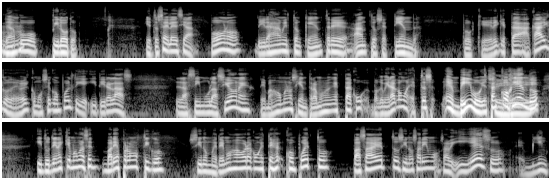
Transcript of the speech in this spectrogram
de ambos pilotos. Y entonces él le decía, Bono, dile a Hamilton que entre antes o se extienda. Porque él es el que está a cargo de ver cómo se comporta y, y tira las, las simulaciones de más o menos si entramos en esta... Porque mira cómo esto es en vivo y están Sí. cogiendo y tú tienes que más o menos hacer varios pronósticos. Si nos metemos ahora con este compuesto, pasa esto, si no salimos, ¿sabes? Y eso es bien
